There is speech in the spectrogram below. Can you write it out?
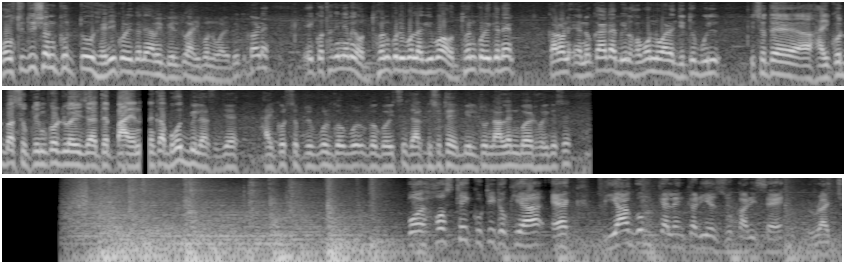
কনষ্টিটিউশ্যনটোতো হেৰি কৰি কেনে আমি বিলটো আহিব নোৱাৰিম। সেইটো কাৰণে এই কথাখিনি আমি অধ্যয়ন কৰিব লাগিব। অধ্যয়ন কৰি কেনে কাৰণ এনেকুৱা এটা বিল হ'ব নোৱাৰে যিটো বিল পিছতে হাইকোৰ্ট বা সুপ্ৰিম কোৰ্ট লৈ যাতে পায় এনেকুৱা বহুত বিল আছে যে হাইকোৰ্ট সুপ্ৰিম কোৰ্ট গৈছে যাৰ পিছতে বিলটো নাল এণ্ড বয়ড হৈ গৈছে। পঁয়ষষ্ঠি কোটি টকীয়া এক বিয়াগুম কেলেংকাৰীয়ে জোকাৰিছে ৰাজ্য।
